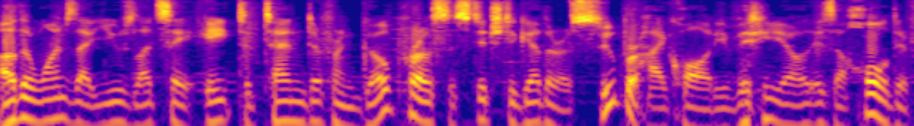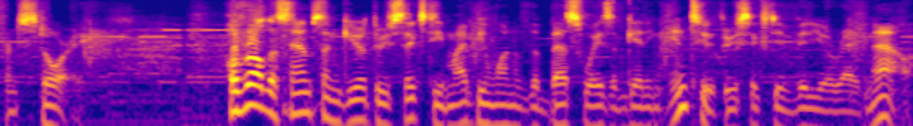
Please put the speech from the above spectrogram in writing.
Other ones that use, let's say, 8 to 10 different GoPros to stitch together a super high quality video is a whole different story. Overall, the Samsung Gear 360 might be one of the best ways of getting into 360 video right now.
